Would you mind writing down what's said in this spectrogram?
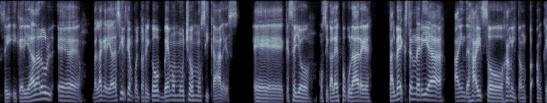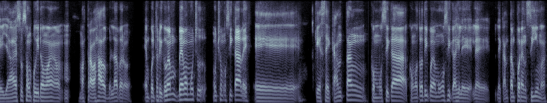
Sí, y quería dar eh, ¿verdad? Quería decir que en Puerto Rico vemos muchos musicales, eh, qué sé yo, musicales populares. Tal vez extendería a In the Heights o Hamilton, aunque ya esos son un poquito más, más trabajados, ¿verdad? Pero en Puerto Rico vemos muchos muchos musicales eh, que se cantan con música, con otro tipo de música y le, le, le cantan por encima.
